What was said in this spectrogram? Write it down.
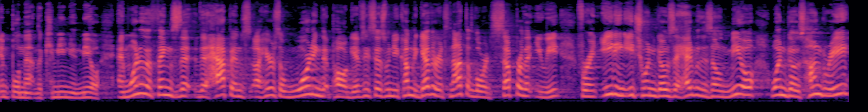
implement the communion meal. And one of the things that, that happens, uh, here's a warning that Paul gives. He says, When you come together, it's not the Lord's Supper that you eat, for in eating, each one goes ahead with his own meal. One goes hungry,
